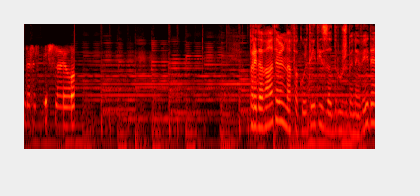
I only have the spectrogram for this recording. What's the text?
da razmišljajo. Predavatelj na fakulteti za družbene vede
